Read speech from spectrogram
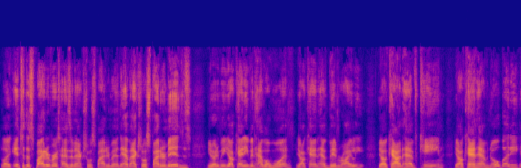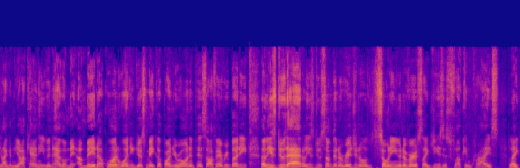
Like, Into the Spider Verse has an actual Spider Man. They have actual Spider Mans. You know what I mean? Y'all can't even have a one. Y'all can't have Ben Reilly. Y'all can't have Kaine. Y'all can't have nobody. Like y'all can't even have a, ma- a made up one, one you just make up on your own and piss off everybody. At least do that. At least do something original. Sony Universe, like Jesus fucking Christ. Like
